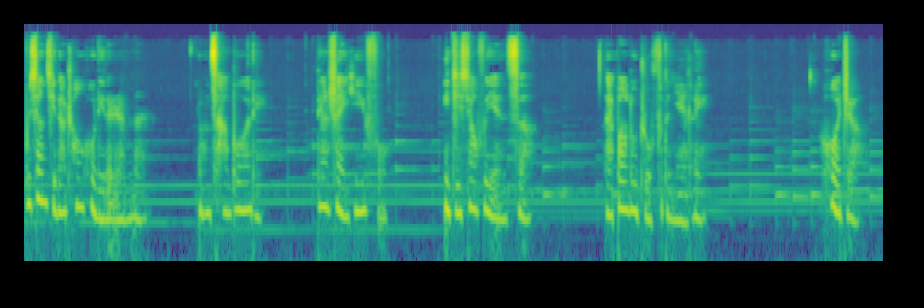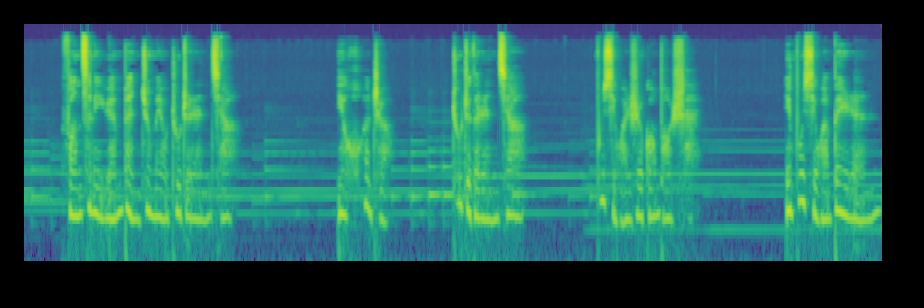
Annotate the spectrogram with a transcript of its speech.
不像其他窗户里的人们。用擦玻璃、晾晒衣服以及校服颜色来暴露主妇的年龄，或者房子里原本就没有住着人家，也或者住着的人家不喜欢日光暴晒，也不喜欢被人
